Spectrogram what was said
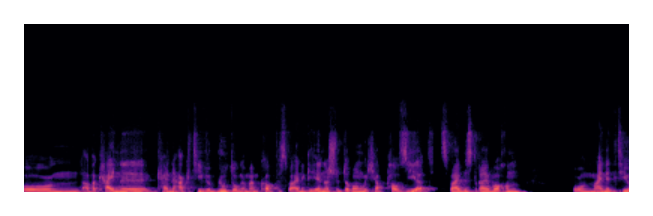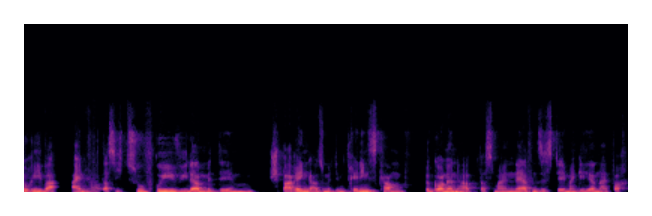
Und, aber keine, keine aktive Blutung in meinem Kopf. Es war eine Gehirnerschütterung. Ich habe pausiert, zwei bis drei Wochen. Und meine Theorie war einfach, dass ich zu früh wieder mit dem Sparring, also mit dem Trainingskampf, begonnen habe, dass mein Nervensystem, mein Gehirn einfach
